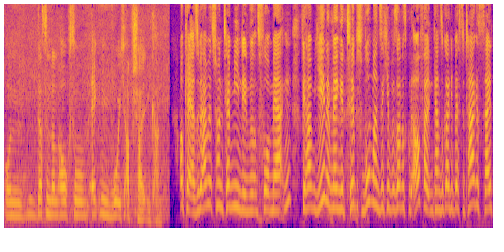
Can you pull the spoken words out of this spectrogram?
Und das sind dann auch so Ecken, wo ich abschalten kann. Okay, also wir haben jetzt schon einen Termin, den wir uns vormerken. Wir haben jede Menge Tipps, wo man sich hier besonders gut aufhalten kann, sogar die beste Tageszeit.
